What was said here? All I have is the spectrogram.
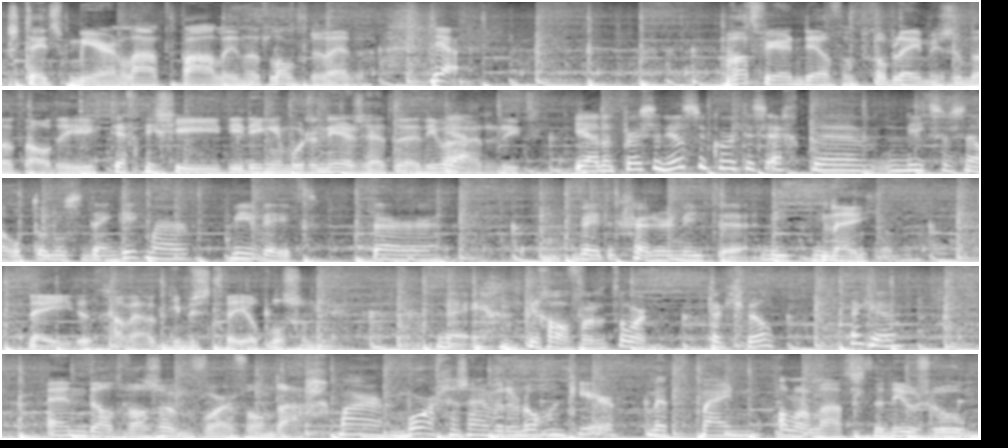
steeds meer laadpalen in het land willen hebben. Ja, Wat weer een deel van het probleem is, omdat al die technici die dingen moeten neerzetten, en die Ja. waren er niet. Ja dat personeelstekort is echt eh, niet zo snel op te lossen, denk ik. Maar wie weet, daar weet ik verder niet. eh, niet, niet Nee. Nee, dat gaan wij ook niet met z'n tweeën oplossen. Nee, Michal van der Toorn, dankjewel. dankjewel. En dat was hem voor vandaag. Maar morgen zijn we er nog een keer met mijn allerlaatste nieuwsroom.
